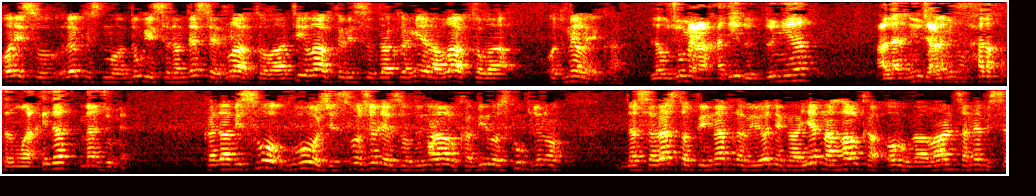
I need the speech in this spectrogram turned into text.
oni su, rekli smo, dugi 70 laktova, a ti laktovi su, dakle, mjera laktova od meleka. Lau džume'a hadidu dunja, ala an yuj'ala minhu halakatan wahida, ma džume'a. Kada bi svo gvođe, svo željezo od dunjaluka bilo skupljeno, da se rastopi i napravi od njega jedna halka ovoga lanca, ne bi, se,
